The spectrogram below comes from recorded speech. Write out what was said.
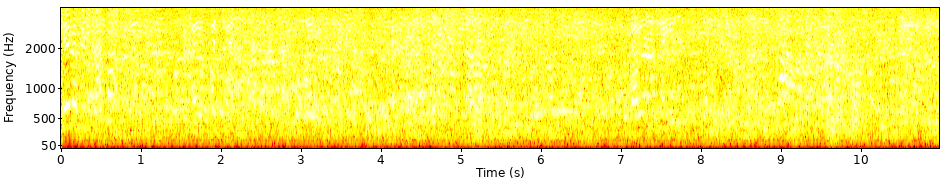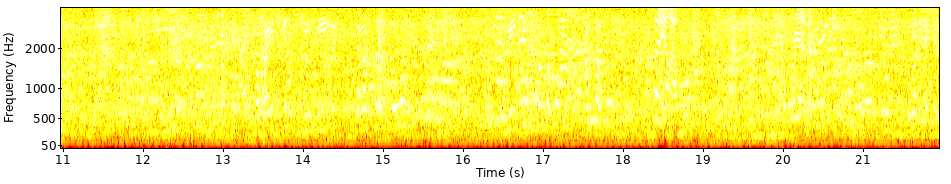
Share namin ni Tata. Ay, pansya. Ay, Dala na tayo. Mabait yan. Hindi dalag sa kawas. Amazing pa sa mo ang asa mo. Sayang amo. Kapoyan. Buwan ka siya.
